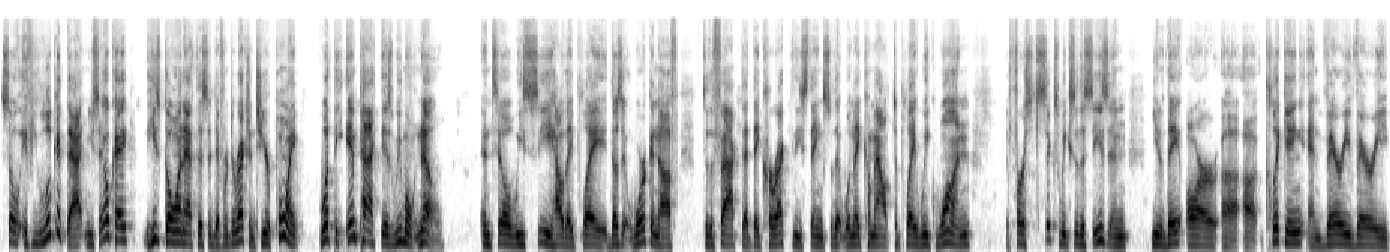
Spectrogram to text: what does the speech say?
So if you look at that and you say, okay, he's going at this a different direction. To your point, what the impact is, we won't know until we see how they play. Does it work enough to the fact that they correct these things so that when they come out to play week one, the first six weeks of the season, you know, they are uh, uh, clicking and very, very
